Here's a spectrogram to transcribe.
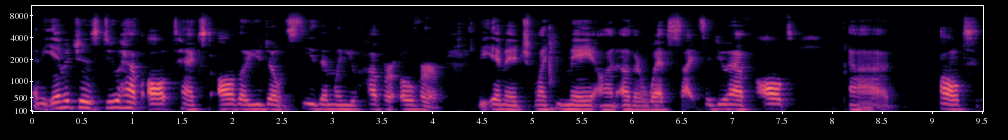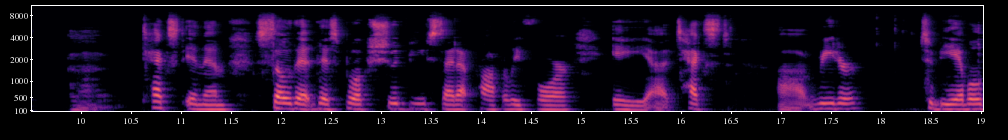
and the images do have alt text, although you don't see them when you hover over the image like you may on other websites. They do have alt uh, alt uh, text in them so that this book should be set up properly for a uh, text uh, reader to be able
